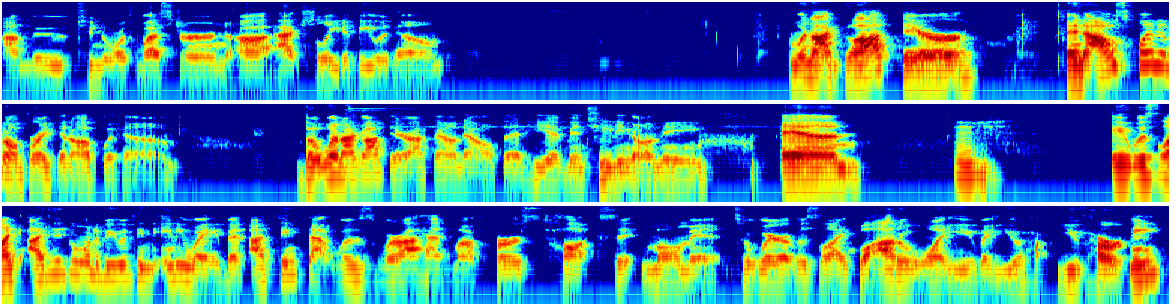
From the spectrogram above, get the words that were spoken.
I moved to Northwestern uh, actually to be with him. When I got there, and I was planning on breaking up with him, but when I got there, I found out that he had been cheating on me. And mm it was like I didn't want to be with him anyway, but I think that was where I had my first toxic moment to where it was like, well, I don't want you, but you you've hurt me.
